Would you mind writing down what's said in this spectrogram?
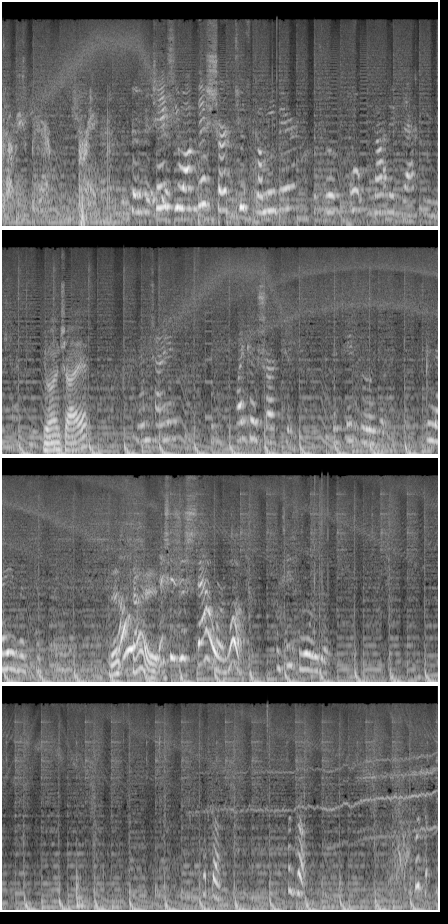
Gummy bear prank. Chase, you want this shark tooth gummy bear? Well, well, not exactly a shark tooth. You wanna try it? You want to try it? It's like a shark tooth. It tastes really good. Now you with the Let's No, try it. This is just sour. Look. It tastes really good. What the? What the? What the?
